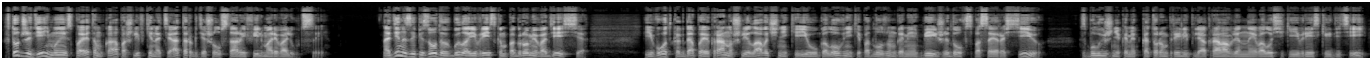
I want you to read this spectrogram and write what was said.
В тот же день мы с поэтом К пошли в кинотеатр, где шел старый фильм о революции. Один из эпизодов был о еврейском погроме в Одессе – и вот, когда по экрану шли лавочники и уголовники под лозунгами «Бей жидов, спасай Россию», с булыжниками, к которым прилипли окровавленные волосики еврейских детей,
